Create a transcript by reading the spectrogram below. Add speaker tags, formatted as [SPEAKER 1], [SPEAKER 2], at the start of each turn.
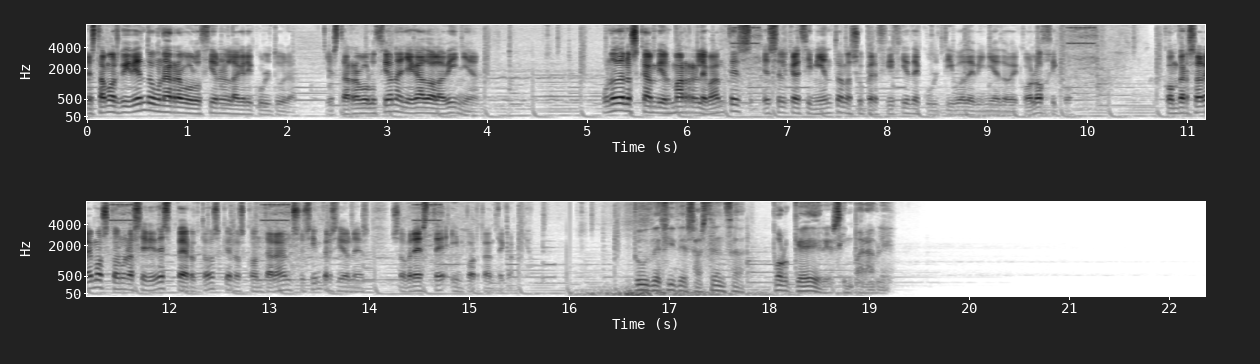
[SPEAKER 1] Estamos viviendo una revolución en la agricultura, y esta revolución ha llegado a la viña. Uno de los cambios más relevantes es el crecimiento en la superficie de cultivo de viñedo ecológico. Conversaremos con una serie de expertos que nos contarán sus impresiones sobre este importante cambio.
[SPEAKER 2] Tú decides Ascenza porque eres imparable.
